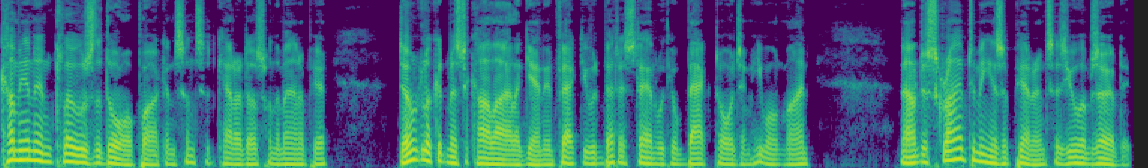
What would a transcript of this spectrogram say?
"Come in and close the door, Parkinson," said Carrados when the man appeared. "Don't look at Mr. Carlyle again. In fact, you had better stand with your back towards him. He won't mind. Now describe to me his appearance as you observed it."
